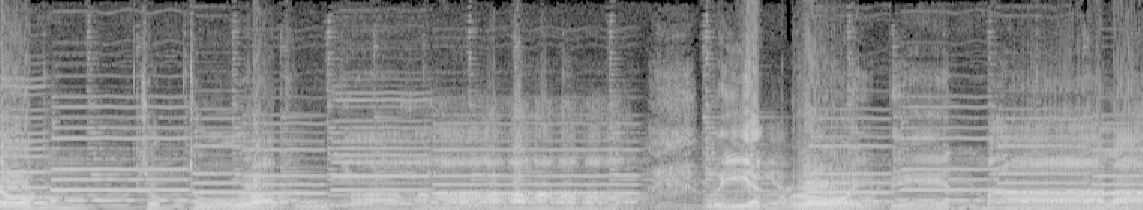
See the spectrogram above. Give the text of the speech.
ดม ชมทั่วภูผาเรียงร้อยเป็นมาลา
